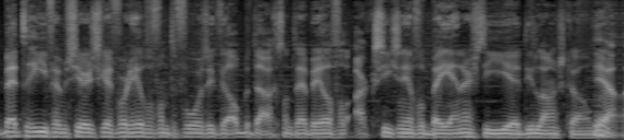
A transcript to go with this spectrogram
bij 3FM Series Guest wordt heel veel van tevoren natuurlijk wel bedacht. Want we hebben heel veel acties en heel veel BN'ers die, eh, die langskomen. Ja.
